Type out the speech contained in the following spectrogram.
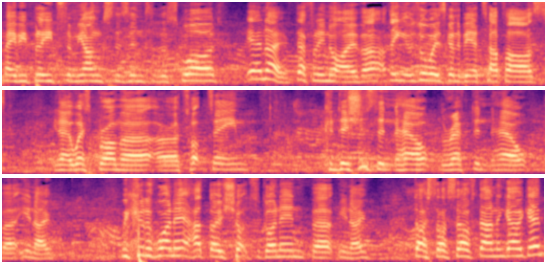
Maybe bleed some youngsters into the squad. Yeah, no, definitely not over. I think it was always going to be a tough ask. You know, West Brom are, are a top team. Conditions didn't help. The ref didn't help. But you know, we could have won it had those shots have gone in. But you know, dust ourselves down and go again.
